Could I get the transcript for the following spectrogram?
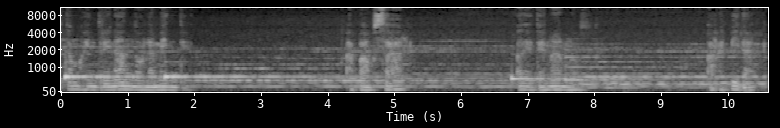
Estamos entrenando la mente a pausar, a detenernos, a respirar.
